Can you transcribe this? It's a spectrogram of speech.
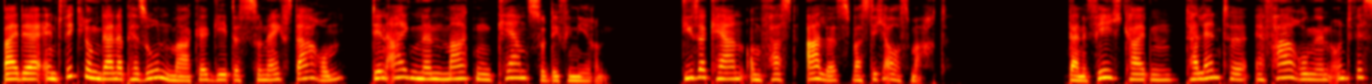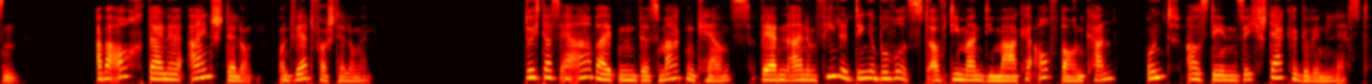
Bei der Entwicklung deiner Personenmarke geht es zunächst darum, den eigenen Markenkern zu definieren. Dieser Kern umfasst alles, was dich ausmacht. Deine Fähigkeiten, Talente, Erfahrungen und Wissen, aber auch deine Einstellung und Wertvorstellungen. Durch das Erarbeiten des Markenkerns werden einem viele Dinge bewusst, auf die man die Marke aufbauen kann und aus denen sich Stärke gewinnen lässt.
